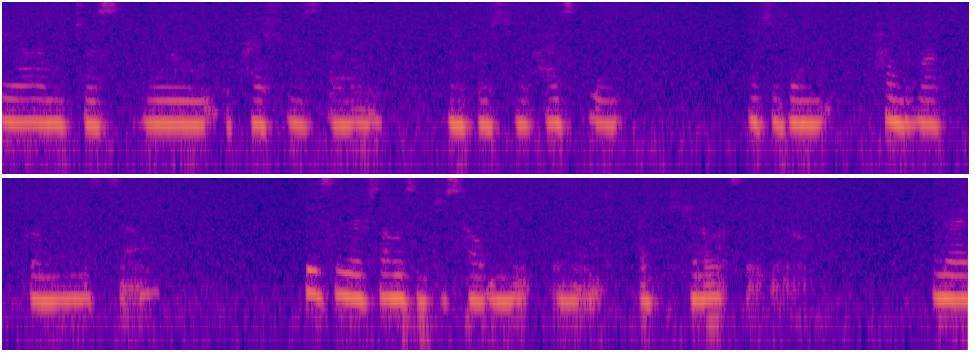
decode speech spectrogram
And just through the pressures of my first year of high school, which have been kind of rough for me. So basically, their songs have just helped me, and I cannot say it enough. And I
